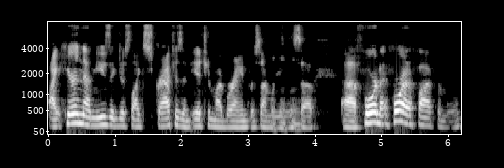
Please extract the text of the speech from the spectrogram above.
I hearing that music just like scratches an itch in my brain for some reason. so, uh, four four out of five for me.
